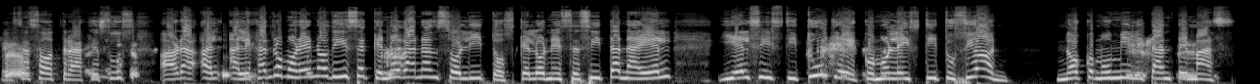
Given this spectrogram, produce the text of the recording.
Esa es otra, Jesús. Ahora, Alejandro Moreno dice que no ganan solitos, que lo necesitan a él y él se instituye como la institución, no como un militante más.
